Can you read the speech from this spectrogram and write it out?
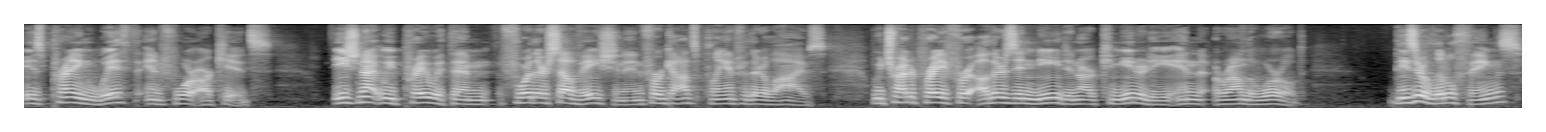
is praying with and for our kids. Each night we pray with them for their salvation and for God's plan for their lives. We try to pray for others in need in our community and around the world. These are little things,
